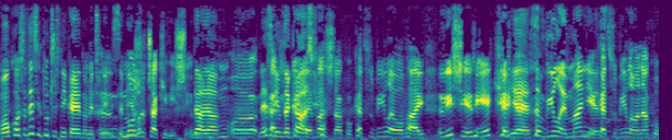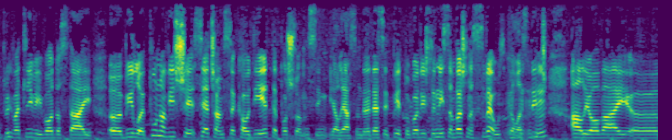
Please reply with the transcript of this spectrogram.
Oko 80 učesnika jednom je čini se bilo. Možda čak i više. Da, da. Ne smijem da kažem. Baš tako, kad su bile ovaj više rijeke, Jest. bilo je manje, Jest. kad su bile onako prihvatljivi vodostaj, bilo je puno više. Sjećam se kao dijete, pošto mislim, jel ja sam 95. godište, nisam baš na sve uspjela Mhm, stići, ali ovaj e,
